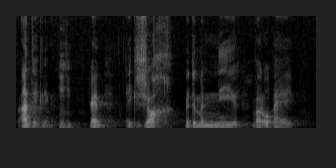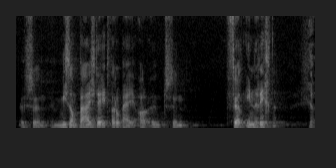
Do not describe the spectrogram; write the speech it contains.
aantekeningen. Mhm. En ik zag met de manier waarop hij zijn mise en page deed, waarop hij een- zijn vel inrichtte. Ja.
